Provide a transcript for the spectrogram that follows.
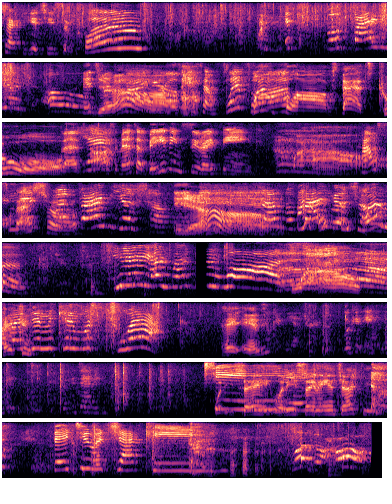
Jackie get you some clothes. It's for five years old. It's Yeah. for five-year-olds and some flip-flops. Flip flops. That's cool. That's Yeah. awesome. That's a bathing suit, I think. Wow. How It's special. for five years old. It Yeah. is. It's for five years old. Yay, I went to. Wow. Hey, My can Jimmy came with trap. hey Andy? Okay, Leandra. Say? What do you say to Aunt Jackie? Thank you, Jackie.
